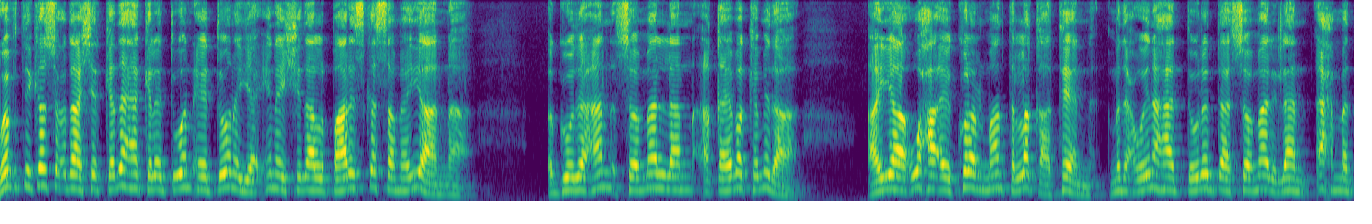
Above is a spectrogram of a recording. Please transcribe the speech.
Wafdi ka socda shirkadaha kala duwan ee doonaya inay shidaal baaris ka sameeyaan. Guud ahaan somalilan qeybo ka mid a ayaa waxa ay kulan maanta la qaateen madaxweynaha dowladda somalilan axmed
